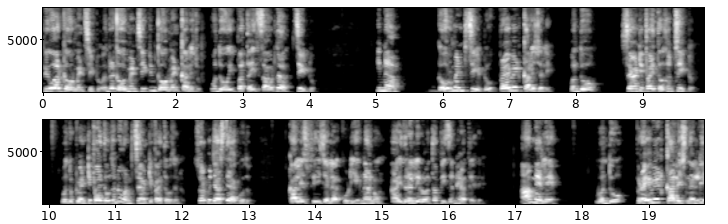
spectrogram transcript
ಪ್ಯೂರ್ ಗೌರ್ಮೆಂಟ್ ಸೀಟು ಅಂದರೆ ಗೌರ್ಮೆಂಟ್ ಸೀಟಿನ ಗೌರ್ಮೆಂಟ್ ಕಾಲೇಜು ಒಂದು ಇಪ್ಪತ್ತೈದು ಸಾವಿರದ ಸೀಟು ಇನ್ನು ಗೌರ್ಮೆಂಟ್ ಸೀಟು ಪ್ರೈವೇಟ್ ಕಾಲೇಜಲ್ಲಿ ಒಂದು ಸೆವೆಂಟಿ ಫೈವ್ ತೌಸಂಡ್ ಸೀಟು ಒಂದು ಟ್ವೆಂಟಿ ಫೈವ್ ತೌಸಂಡು ಒಂದು ಸೆವೆಂಟಿ ಫೈವ್ ತೌಸಂಡು ಸ್ವಲ್ಪ ಜಾಸ್ತಿ ಆಗ್ಬೋದು. ಕಾಲೇಜ್ ಫೀಸ್ ಎಲ್ಲ ಕೂಡಿ ಈಗ ನಾನು ಆ ಇದರಲ್ಲಿರುವಂಥ ಫೀಸನ್ನು ಹೇಳ್ತಾ ಇದ್ದೀನಿ. ಆಮೇಲೆ ಒಂದು ಪ್ರೈವೇಟ್ ಕಾಲೇಜಿನಲ್ಲಿ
